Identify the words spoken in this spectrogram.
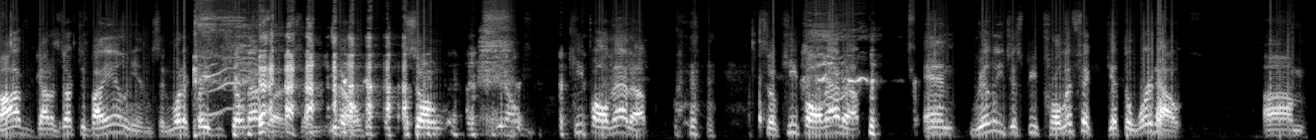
Bob got abducted by aliens, and what a crazy show that was. And, you know, so you know, keep all that up. so keep all that up, and really just be prolific. Get the word out. Um,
